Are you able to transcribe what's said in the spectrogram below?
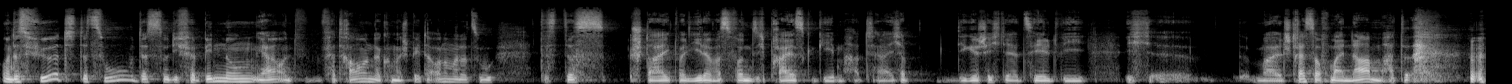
Und das führt dazu, dass so die Verbindung, ja, und Vertrauen, da kommen wir später auch nochmal dazu, dass das steigt, weil jeder was von sich preisgegeben hat. Ja, ich habe die Geschichte erzählt, wie ich äh, mal Stress auf meinen Namen hatte.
